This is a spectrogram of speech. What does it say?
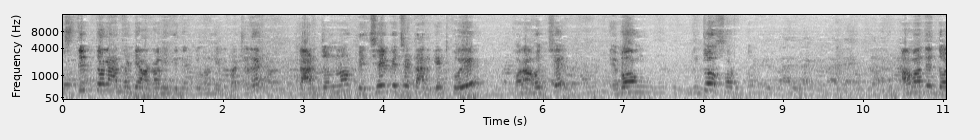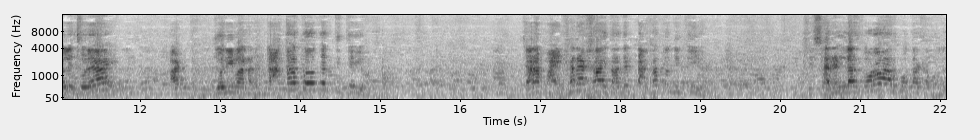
অস্তিত্ব না থাকে আগামী দিনের কোন নির্বাচনে, তার জন্য বেছে বেছে টার্গেট করে করা হচ্ছে এবং দুটো শর্ত। আমাদের দলে চলে আয় আর জরিমানা টাকা তো ওদের দিতেই হবে। যারা পায়খানা খায়, তাদের টাকা তো দিতেই হবে। সে স্যারেন্ডার করো আর পতাকা বলে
